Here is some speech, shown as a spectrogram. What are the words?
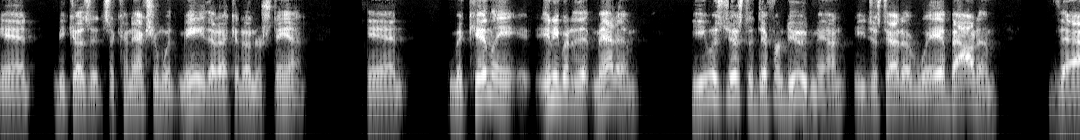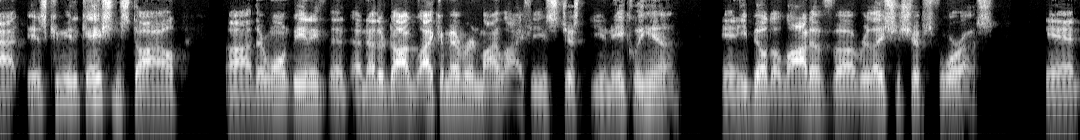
And because it's a connection with me that I can understand. And McKinley, anybody that met him, he was just a different dude, man. He just had a way about him that his communication style uh, there won't be any another dog like him ever in my life. He's just uniquely him, and he built a lot of uh, relationships for us. And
